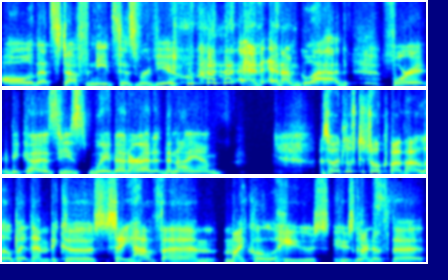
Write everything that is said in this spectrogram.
all of that stuff needs his review, and and I'm glad for it because he's way better at it than I am. So I'd love to talk about that a little bit then, because so you have um, Michael, who's who's yes. kind of the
